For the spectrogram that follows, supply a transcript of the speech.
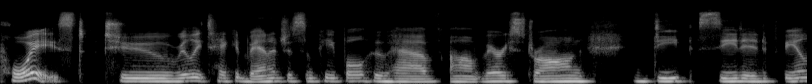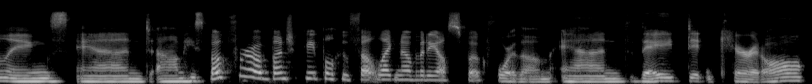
poised to really take advantage of some people who have um, very strong deep seated feelings. And um, he spoke for a bunch of people who felt like nobody else spoke for them. And they didn't care at all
